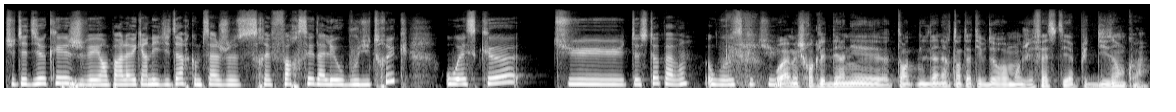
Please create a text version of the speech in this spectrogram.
tu t'es dit, OK, je vais en parler avec un éditeur, comme ça, je serai forcé d'aller au bout du truc? Ou est-ce que tu te stoppes avant? Ou est-ce que tu. Ouais, mais je crois que les, derniers, tent- les dernières tentatives de roman que j'ai fait, c'était il y a plus de 10 ans, quoi.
